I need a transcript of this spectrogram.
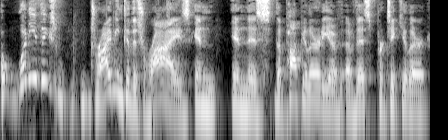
What do you think's driving to this rise in in this the popularity of, of this particular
